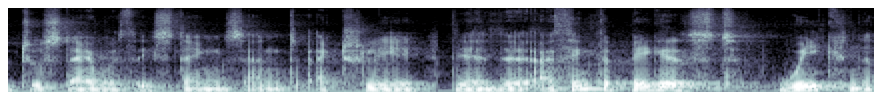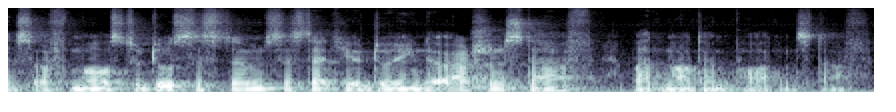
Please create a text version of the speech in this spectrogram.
to stay with these things. And actually, the, the, I think the biggest weakness of most to do systems is that you're doing the urgent stuff, but not important stuff.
